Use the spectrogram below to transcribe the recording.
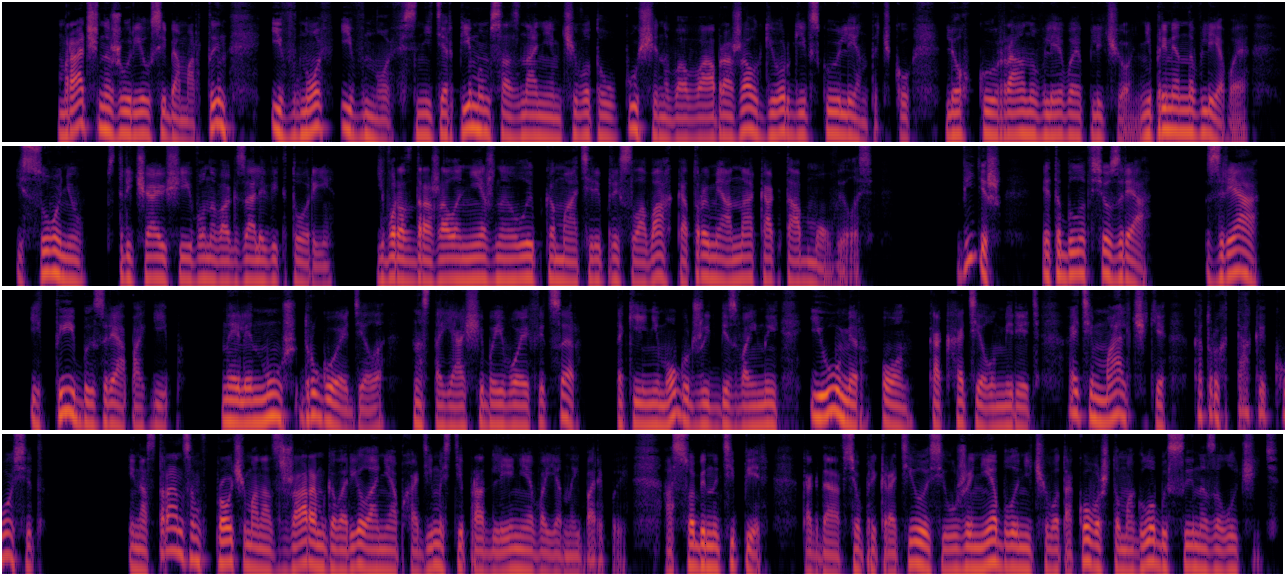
Мрачно журил себя Мартын и вновь и вновь с нетерпимым сознанием чего-то упущенного воображал георгиевскую ленточку, легкую рану в левое плечо, непременно в левое, и Соню, встречающую его на вокзале Виктории. Его раздражала нежная улыбка матери при словах, которыми она как-то обмолвилась. «Видишь, это было все зря. Зря. И ты бы зря погиб. Нейлин муж — другое дело, настоящий боевой офицер. Такие не могут жить без войны, и умер он, как хотел умереть. А эти мальчики, которых так и косит, Иностранцам, впрочем, она с жаром говорила о необходимости продления военной борьбы. Особенно теперь, когда все прекратилось и уже не было ничего такого, что могло бы сына залучить.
